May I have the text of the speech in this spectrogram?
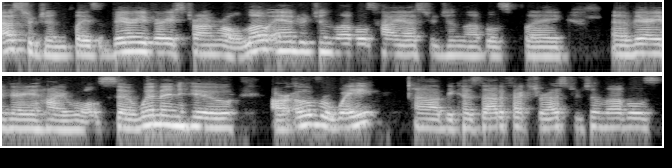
estrogen plays a very very strong role. Low androgen levels, high estrogen levels play a very very high role. So women who are overweight uh, because that affects your estrogen levels.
